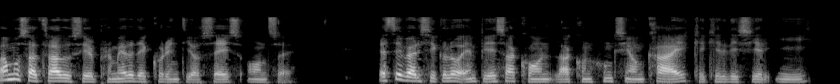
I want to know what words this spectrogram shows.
Vamos a traducir 1 de Corintios 6, 11. Este versículo empieza con la conjunción kai, que quiere decir y,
